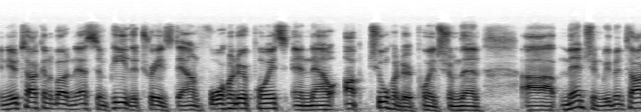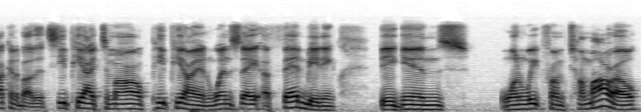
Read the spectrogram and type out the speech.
and you're talking about an S&P that trades down 400 points and now up 200 points from then. Uh, mentioned, we've been talking about it. CPI tomorrow, PPI on Wednesday. A Fed meeting begins one week from tomorrow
